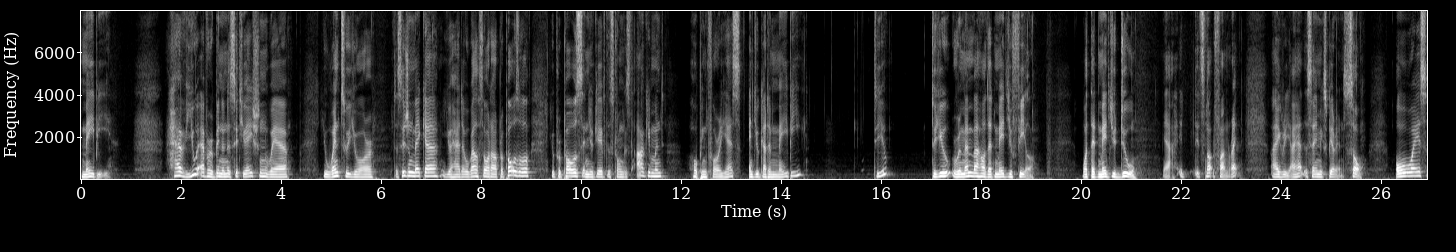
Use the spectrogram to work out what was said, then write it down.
maybe. Have you ever been in a situation where you went to your decision maker, you had a well thought out proposal, you proposed and you gave the strongest argument, hoping for a yes, and you got a maybe? Do you? Do you remember how that made you feel? What that made you do? Yeah, it, it's not fun, right? I agree. I had the same experience. So, always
